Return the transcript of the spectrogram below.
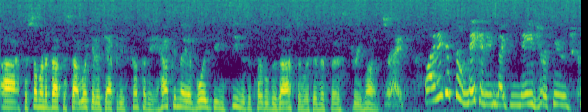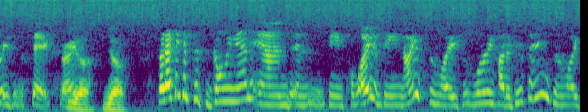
uh, for someone about to start working at a Japanese company, how can they avoid being seen as a total disaster within the first three months? Right. Well, I think just don't make any like major, huge, crazy mistakes, right? Yeah. Yeah. But I think it's just going in and and being polite and being nice and like learning how to do things and like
